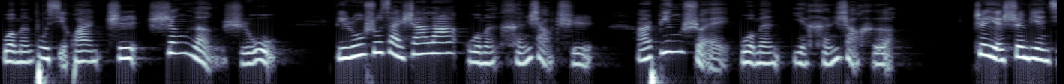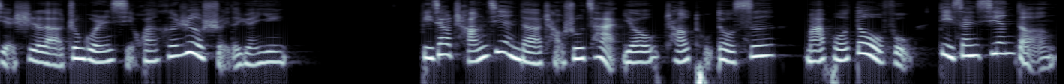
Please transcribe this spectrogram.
我们不喜欢吃生冷食物，比如蔬菜沙拉，我们很少吃。而冰水我们也很少喝，这也顺便解释了中国人喜欢喝热水的原因。比较常见的炒蔬菜有炒土豆丝、麻婆豆腐、地三鲜等。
